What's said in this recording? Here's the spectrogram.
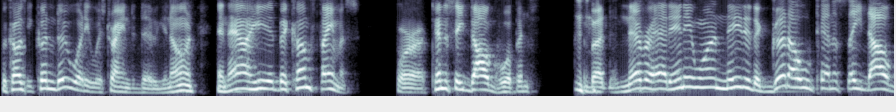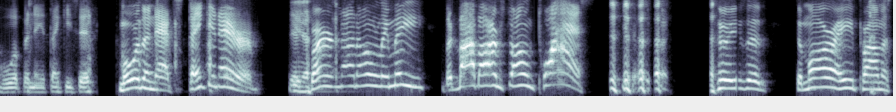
because he couldn't do what he was trained to do, you know, and and how he had become famous for Tennessee dog whooping, but never had anyone needed a good old Tennessee dog whooping, I think he said, more than that stinking Arab that yeah. burned not only me, but Bob Armstrong twice. so he said, tomorrow he promised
